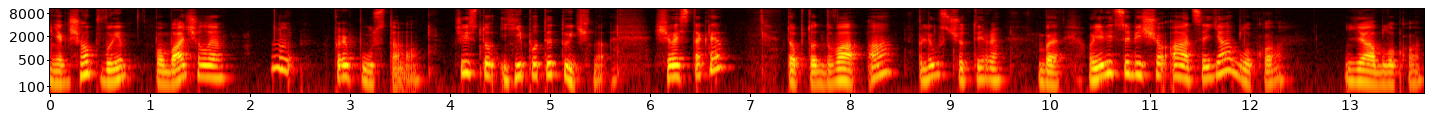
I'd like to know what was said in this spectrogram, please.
Якщо б ви побачили, ну, припустимо, чисто гіпотетично, щось таке, тобто 2а плюс 4b. Уявіть собі, що А це яблуко, яблуко,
